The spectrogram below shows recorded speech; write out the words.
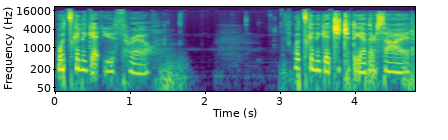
What's going to get you through? What's going to get you to the other side?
